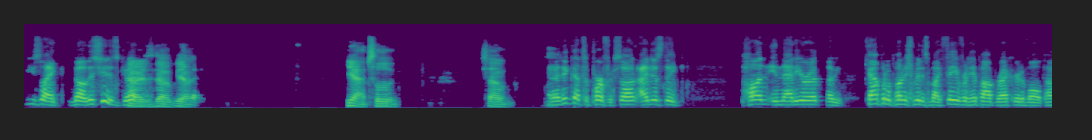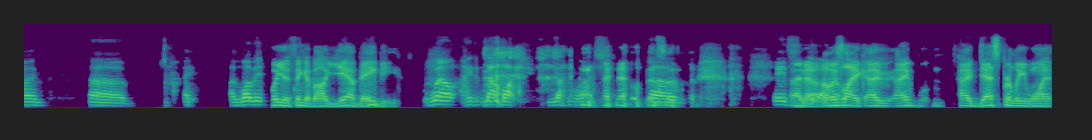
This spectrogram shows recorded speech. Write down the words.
he's like no this shit is good. That was dope. yeah. Yeah absolutely so And I think that's a perfect song. I just think pun in that era. I mean, Capital Punishment is my favorite hip hop record of all time. Uh, I I love it. what you think about yeah baby Well, I not much, not much. I know. Um, It's, I know. you I was like, I, I, I desperately want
